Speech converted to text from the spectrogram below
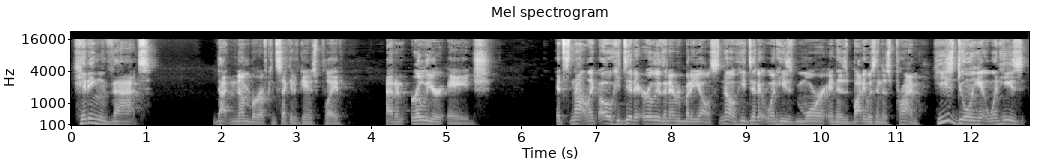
hitting that that number of consecutive games played at an earlier age, it's not like, oh, he did it earlier than everybody else. No, he did it when he's more in his body was in his prime. He's doing it when he's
